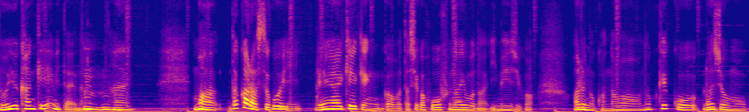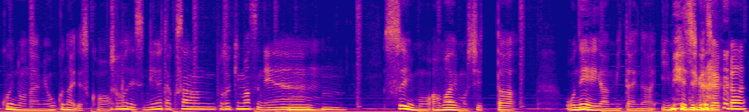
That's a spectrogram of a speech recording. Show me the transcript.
どういう関係？みたいな、うんうんはい、まあだからすごい恋愛経験が私が豊富なようなイメージがあるのかな。なんか結構ラジオも恋のお悩み多くないですか？そうですね。たくさん届きますね、うん酸いも甘いも知ったお姉やんみたいなイメージが若干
